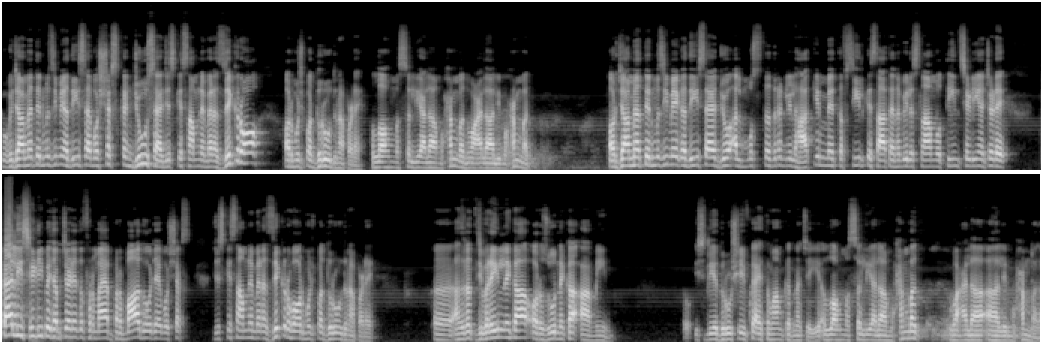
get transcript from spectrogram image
کیونکہ جامع ترمزی میں حدیث ہے، وہ شخص کنجوس ہے جس کے سامنے میرا ذکر ہو اور مجھ پر درود نہ پڑے۔ اللہ صلی علی محمد علی محمد۔ اور جامعہ ترمزی میں ایک حدیث ہے جو المستدرک للحاکم میں تفصیل کے ساتھ ہے۔ نبی الاسلام وہ تین سیڑھیاں چڑھے۔ پہلی سیڑھی پہ جب چڑھے تو فرمایا برباد ہو جائے وہ شخص جس کے سامنے میرا ذکر ہو اور مجھ پر درود نہ پڑے۔ حضرت جبرائیل نے کہا اور حضور نے کہا آمین۔ تو اس لیے دروشیف کا اہتمام کرنا چاہیے۔ اللہ صلی علی محمد آل محمد۔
